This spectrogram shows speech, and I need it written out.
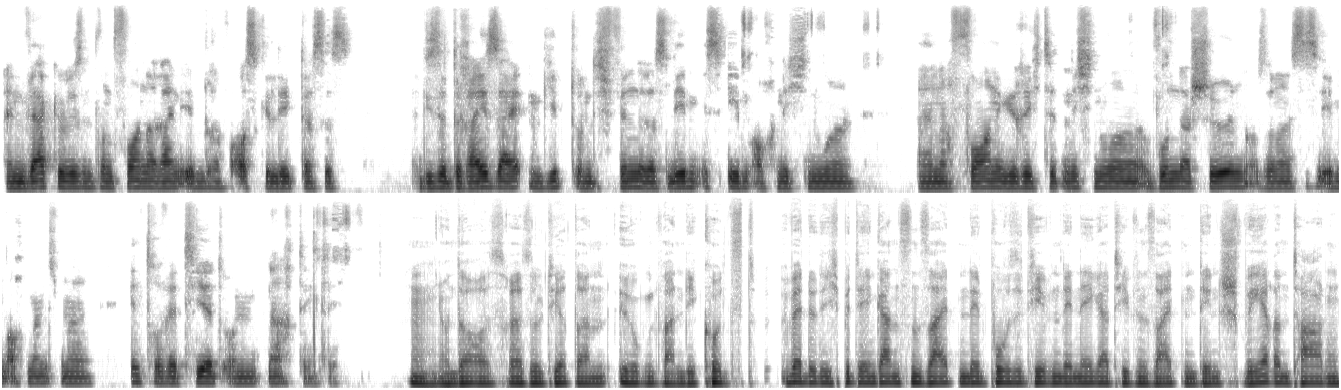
ein Werk gewesen von vornherein eben darauf ausgelegt, dass es diese drei Seiten gibt und ich finde, das Leben ist eben auch nicht nur äh, nach vorne gerichtet, nicht nur wunderschön, sondern es ist eben auch manchmal introvertiert und nachdenklich. Hm, und daraus resultiert dann irgendwann die Kunst, wenn du dich mit den ganzen Seiten, den positiven, den negativen Seiten, den schweren Tagen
